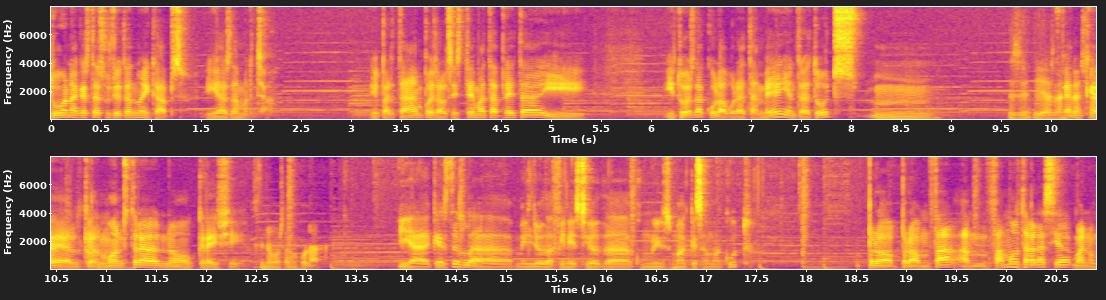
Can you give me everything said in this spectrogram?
tu en aquesta societat no hi caps i has de marxar. I per tant, pues, el sistema t'apreta i, i tu has de col·laborar també i entre tots mm, Sí, sí, i has fem que el, que el no- monstre no creixi. Si no vas a. I aquesta és la millor definició de comunisme que se m'acut. Però, però em, fa, em fa molta gràcia, bueno,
